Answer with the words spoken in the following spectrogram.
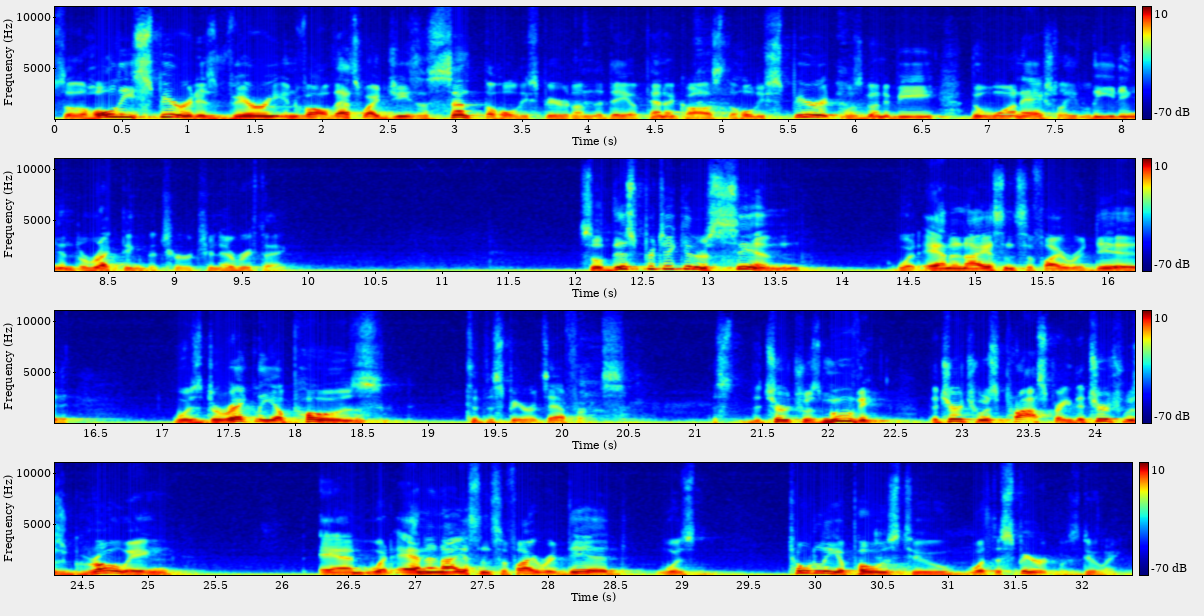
So the Holy Spirit is very involved. That's why Jesus sent the Holy Spirit on the day of Pentecost. The Holy Spirit was going to be the one actually leading and directing the church in everything. So, this particular sin, what Ananias and Sapphira did, was directly opposed to the Spirit's efforts. The church was moving, the church was prospering, the church was growing, and what Ananias and Sapphira did was totally opposed to what the Spirit was doing.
